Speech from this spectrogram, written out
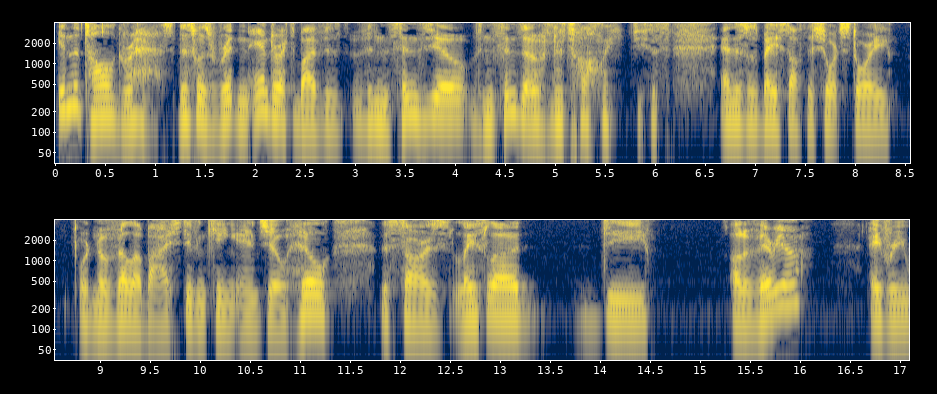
In the Tall Grass. This was written and directed by Vincenzo, Vincenzo Natali. Jesus. And this was based off the short story or novella by Stephen King and Joe Hill. This stars Laysla de Oliveira, Avery,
